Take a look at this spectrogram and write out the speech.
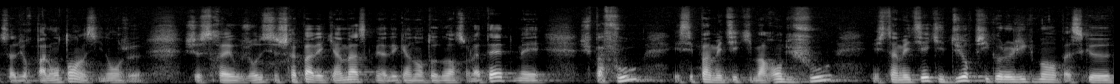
ça dure pas longtemps, hein, sinon je, je serais aujourd'hui, je serais pas avec un masque, mais avec un entonnoir sur la tête. Mais je suis pas fou, et c'est pas un métier qui m'a rendu fou, mais c'est un métier qui est dur psychologiquement, parce que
